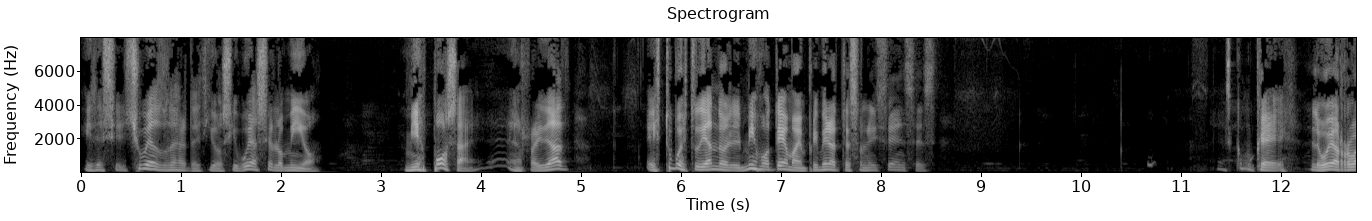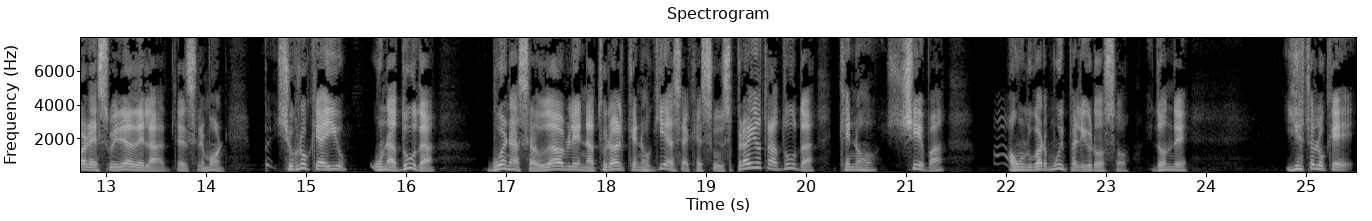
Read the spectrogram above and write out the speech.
y decir, yo voy a dudar de Dios y voy a hacer lo mío. Mi esposa, en realidad, estuvo estudiando el mismo tema en Primera Tesalonicenses es como que le voy a robar su idea de la, del sermón. Yo creo que hay una duda buena, saludable, natural que nos guía hacia Jesús, pero hay otra duda que nos lleva a un lugar muy peligroso, donde, y esto es lo que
